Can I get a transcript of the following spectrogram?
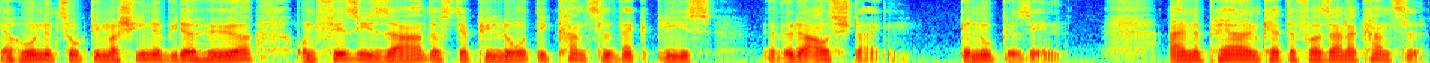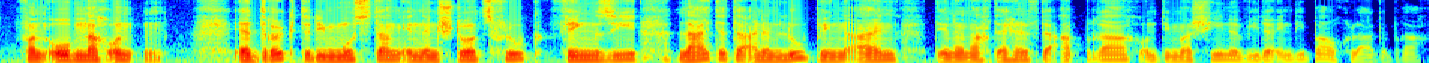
Der Hunde zog die Maschine wieder höher, und Fizzy sah, dass der Pilot die Kanzel wegblies. Er würde aussteigen. Genug gesehen. Eine Perlenkette vor seiner Kanzel, von oben nach unten. Er drückte die Mustang in den Sturzflug, fing sie, leitete einen Looping ein, den er nach der Hälfte abbrach und die Maschine wieder in die Bauchlage brachte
